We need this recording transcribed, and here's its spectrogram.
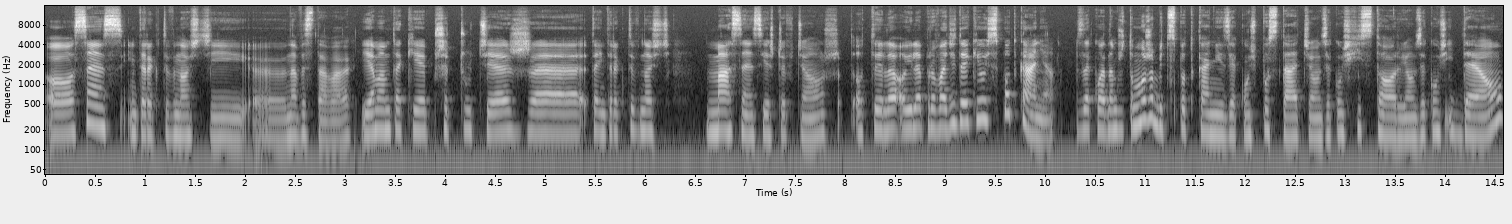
o sens interaktywności e, na wystawach. Ja mam takie przeczucie, że ta interaktywność ma sens jeszcze wciąż, o tyle, o ile prowadzi do jakiegoś spotkania. Zakładam, że to może być spotkanie z jakąś postacią, z jakąś historią, z jakąś ideą,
